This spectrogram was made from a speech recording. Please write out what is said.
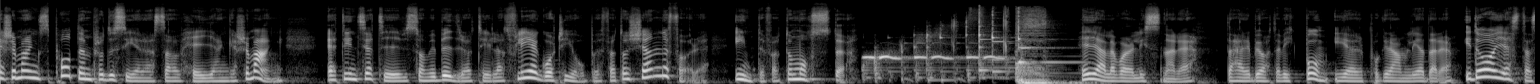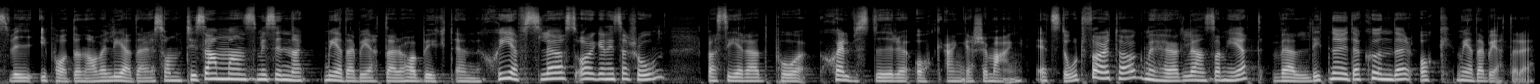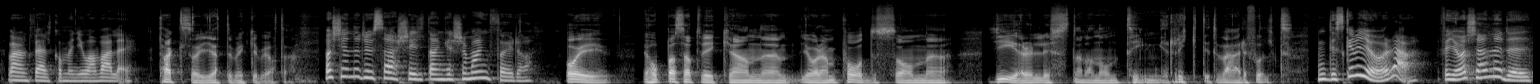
Engagemangspodden produceras av Hej Engagemang. Ett initiativ som vill bidra till att fler går till jobbet för att de känner för det, inte för att de måste. Hej alla våra lyssnare! Det här är Beata Wickbom, er programledare. Idag gästas vi i podden av en ledare som tillsammans med sina medarbetare har byggt en chefslös organisation baserad på självstyre och engagemang. Ett stort företag med hög lönsamhet, väldigt nöjda kunder och medarbetare. Varmt välkommen Johan Waller. Tack så jättemycket Beata. Vad känner du särskilt engagemang för idag? Oj, jag hoppas att vi kan eh, göra en podd som eh, ger lyssnarna någonting riktigt värdefullt. Det ska vi göra. För jag känner dig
